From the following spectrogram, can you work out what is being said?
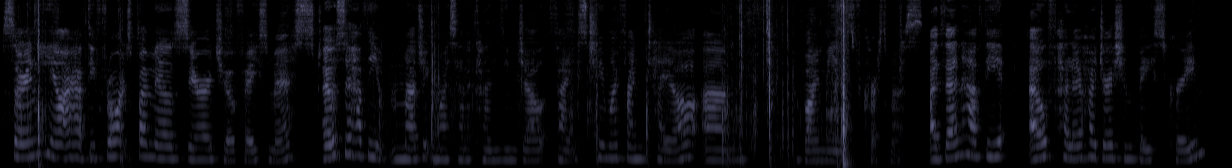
So in here I have the Florence by Mills Zero Chill Face Mist. I also have the Magic Micellar Cleansing Gel thanks to my friend Taya um, for buying me this for Christmas. I then have the e.l.f. Hello Hydration Face Cream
